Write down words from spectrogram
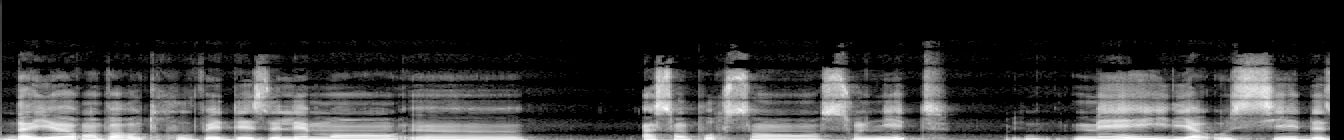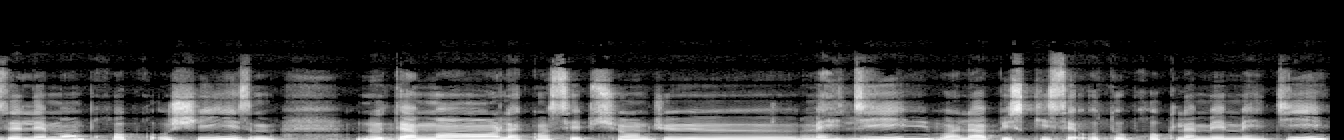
D'ailleurs, on va retrouver des éléments euh, à 100% sunnites, Oui. mais il y a aussi des éléments propres au chiisme, notamment la conception du Mahdi. Mahdi, Mhm. voilà, puisqu'il s'est autoproclamé Mahdi.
